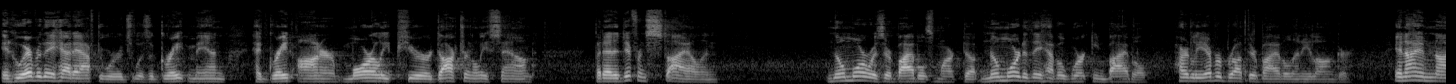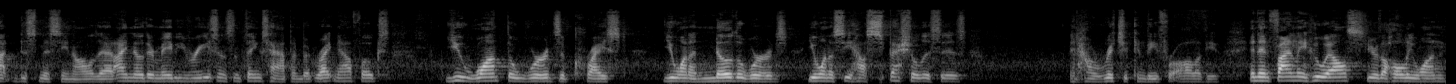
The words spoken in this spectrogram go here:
And whoever they had afterwards was a great man, had great honor, morally pure, doctrinally sound, but had a different style and no more was their Bibles marked up. No more did they have a working Bible. Hardly ever brought their Bible any longer. And I am not dismissing all of that. I know there may be reasons and things happen, but right now, folks, you want the words of Christ. You want to know the words. You want to see how special this is and how rich it can be for all of you. And then finally, who else? You're the Holy One.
